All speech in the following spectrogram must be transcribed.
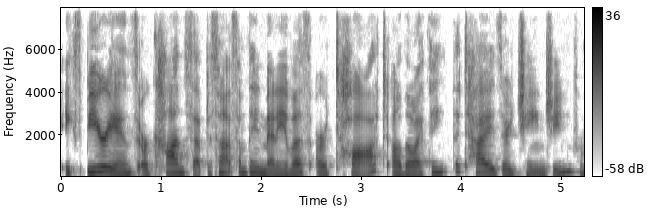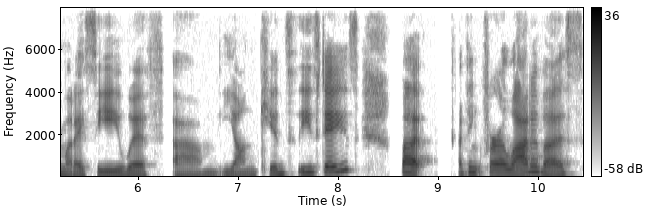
experience or concept. It's not something many of us are taught, although I think the tides are changing from what I see with um, young kids these days. But I think for a lot of us,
